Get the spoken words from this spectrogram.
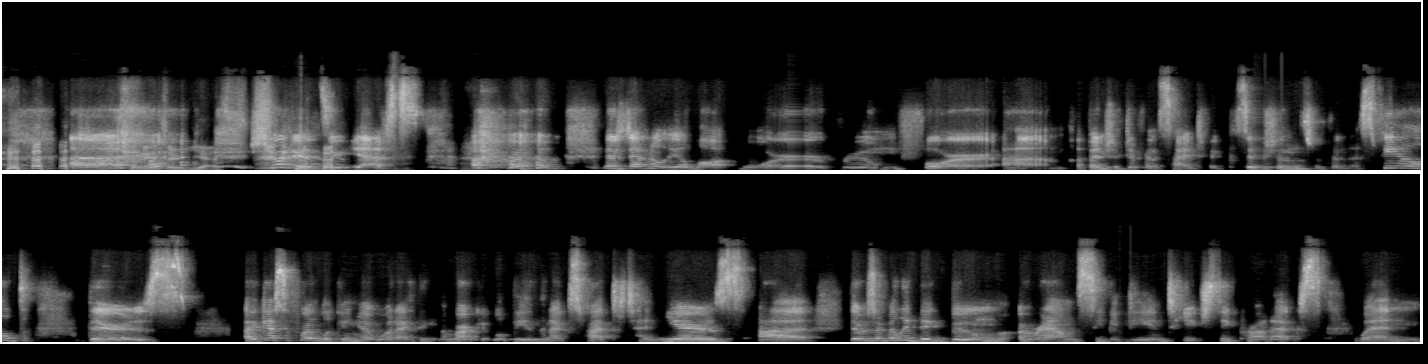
uh, short answer, yes. short answer, yes. Um, there's definitely a lot more room for um, a bunch of different scientific positions within this field. There's I guess if we're looking at what I think the market will be in the next five to 10 years, uh, there was a really big boom around CBD and THC products when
